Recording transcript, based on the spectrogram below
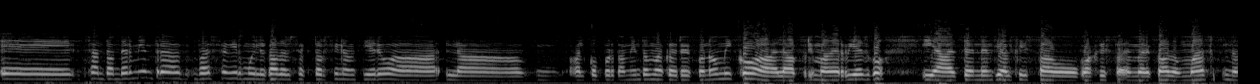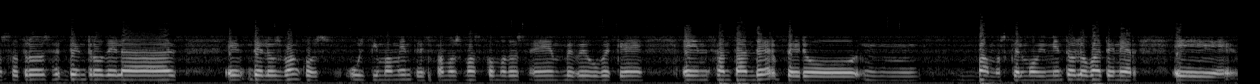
Eh, Santander, mientras va a seguir muy ligado el sector financiero a la- al comportamiento macroeconómico, a la prima de riesgo y a tendencia alcista o bajista de mercado. Más nosotros dentro de las de los bancos últimamente estamos más cómodos en BBV que en Santander, pero mm, vamos que el movimiento lo va a tener eh,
